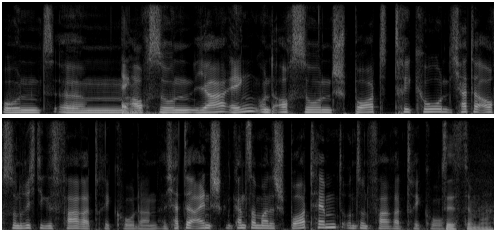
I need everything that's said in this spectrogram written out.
und ähm, auch so ein, ja, eng und auch so ein Sporttrikot. Und ich hatte auch so ein richtiges Fahrradtrikot dann. Ich hatte ein ganz normales Sporthemd und so ein Fahrradtrikot. Siehst du mal.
